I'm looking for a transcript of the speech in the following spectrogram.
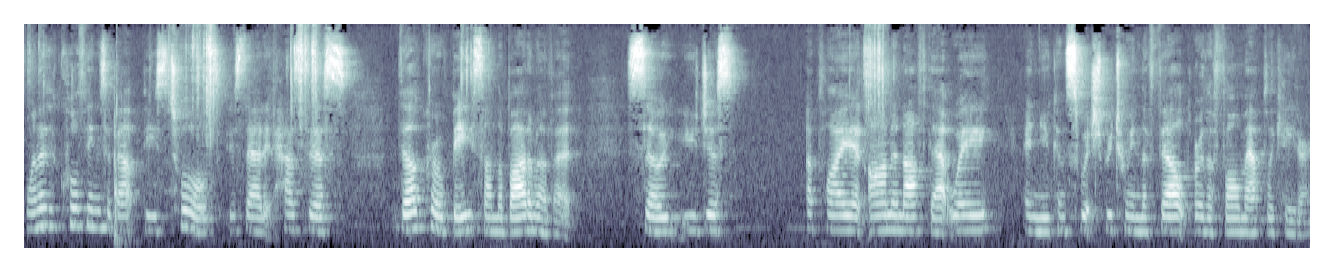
one of the cool things about these tools is that it has this Velcro base on the bottom of it. So you just apply it on and off that way and you can switch between the felt or the foam applicator.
